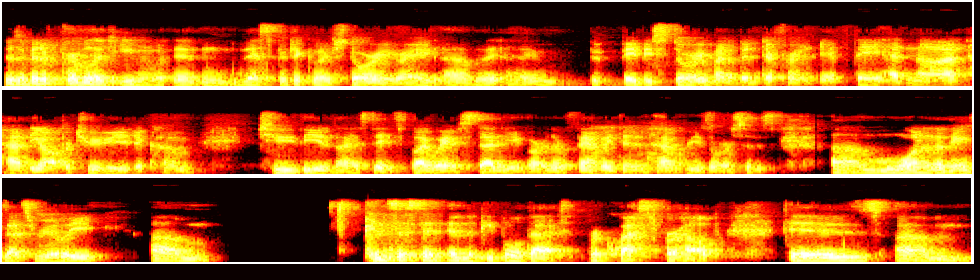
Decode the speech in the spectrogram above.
there's a bit of privilege even within this particular story, right? Um, BeBe's story might have been different if they had not had the opportunity to come to the United States by way of studying or their family didn't have resources. Um, one of the things that's really um, consistent in the people that request for help is um,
